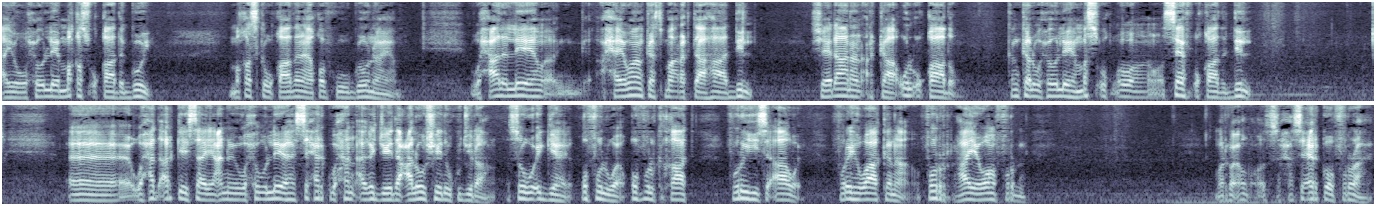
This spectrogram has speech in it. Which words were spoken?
ayuu wuxuu leeyahay maqas u qaada gooy. Maqaska u qaadanaya qofku wuu goonaya waxaa la leeyahay xayawaankaas ma aragtaa haa dil. Shaydhaanaan arkaa ul u qaado. Kan kale wuxuu leeyahay mas seef u qaado dil آه، وحد أركيسا يعني وحول ليها سحرك وحن أجا جيدا علو شيدا وكجراها سو إجيها قفل و قفل كقات. فريه سآوي. فريه واكنا. فر. هاي وان فرني. مركو سحرك وفرها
